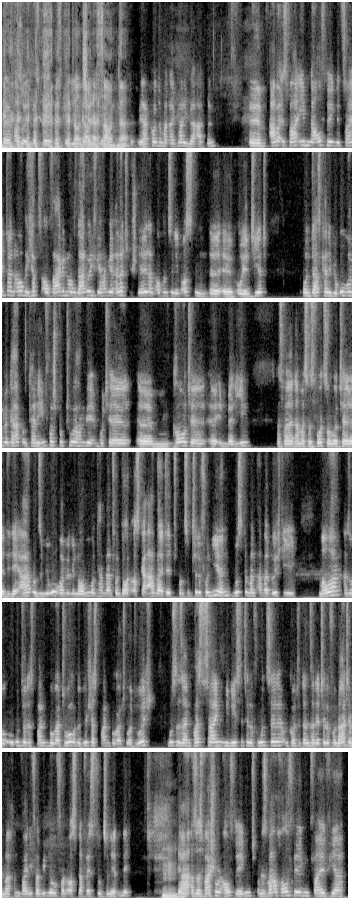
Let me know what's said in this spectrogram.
Ähm, also in West-Berlin. West ein schöner dann, Sound, ja, ne? Ja, konnte man dann gar nicht mehr atmen. Ähm, aber es war eben eine aufregende Zeit dann auch. Ich habe es auch wahrgenommen dadurch, wir haben ja relativ schnell dann auch uns in den Osten äh, äh orientiert. Und da es keine Büroräume gab und keine Infrastruktur, haben wir im Hotel ähm, Grand Hotel äh, in Berlin das war ja damals das Vorzeigehotel der DDR, unsere Büroräume genommen und haben dann von dort aus gearbeitet. Und zum Telefonieren musste man aber durch die Mauer, also unter das Brandenburger Tor oder durch das Brandenburger Tor durch, musste seinen Pass zeigen in die nächste Telefonzelle und konnte dann seine Telefonate machen, weil die Verbindungen von Ost nach West funktionierten nicht. Mhm. Ja, also es war schon aufregend und es war auch aufregend, weil wir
